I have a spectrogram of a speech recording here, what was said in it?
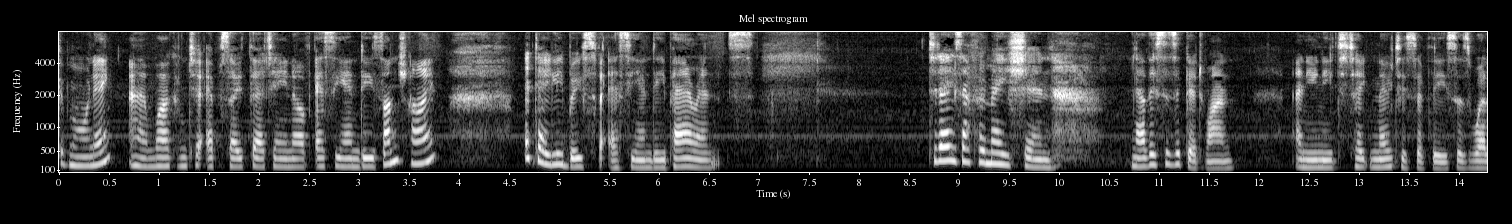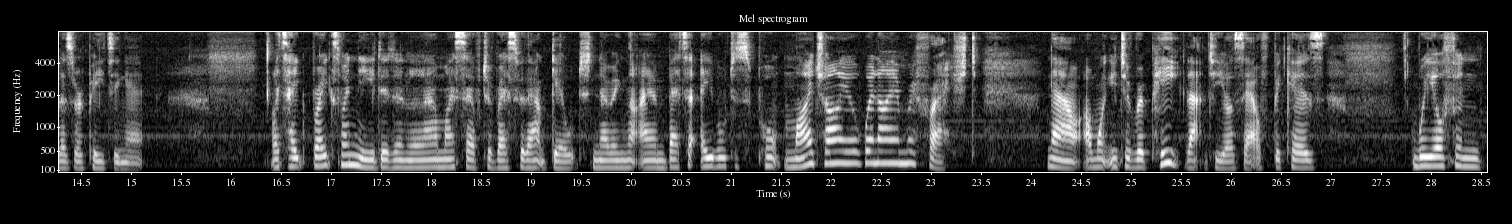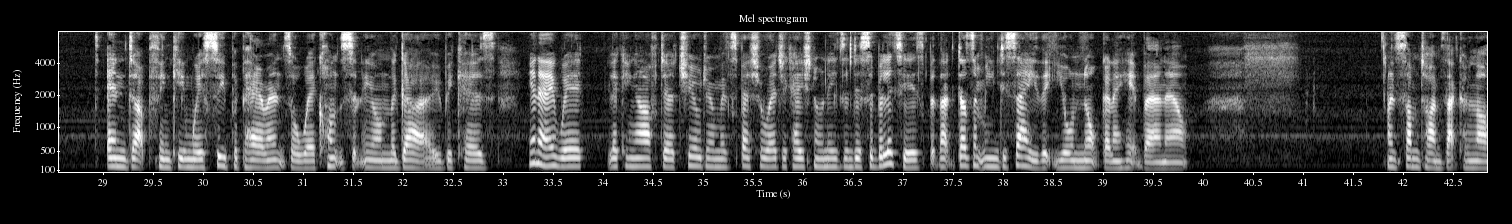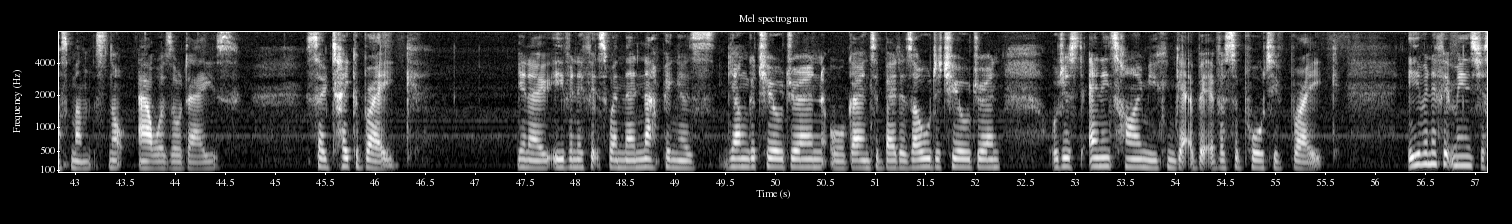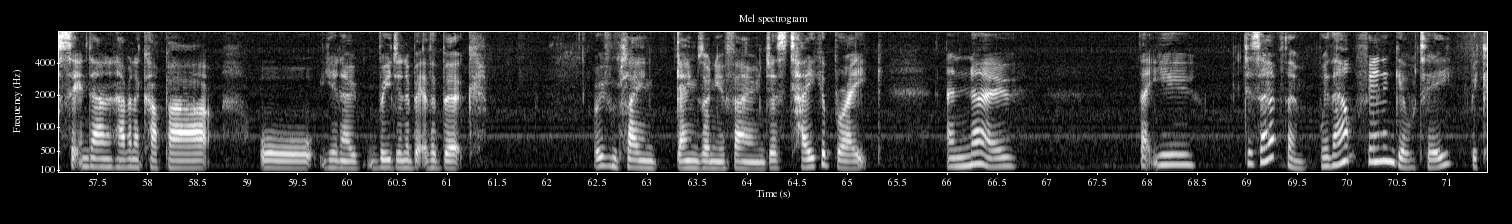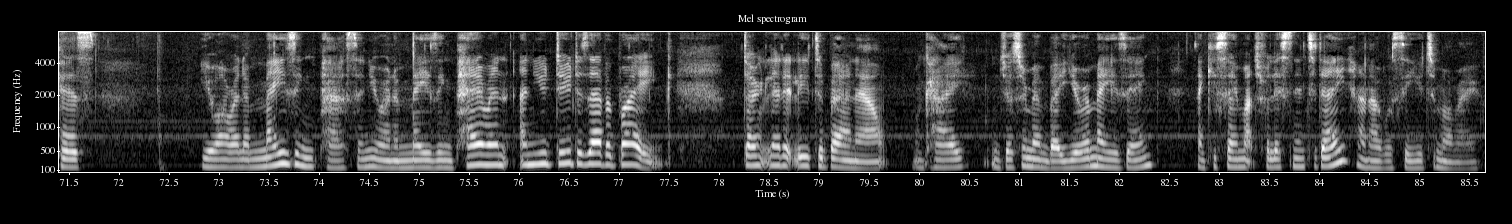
Good morning, and welcome to episode 13 of SEND Sunshine, a daily boost for SEND parents. Today's affirmation. Now, this is a good one, and you need to take notice of these as well as repeating it. I take breaks when needed and allow myself to rest without guilt, knowing that I am better able to support my child when I am refreshed. Now, I want you to repeat that to yourself because we often end up thinking we're super parents or we're constantly on the go because, you know, we're looking after children with special educational needs and disabilities, but that doesn't mean to say that you're not going to hit burnout. And sometimes that can last months, not hours or days. So take a break. You know, even if it's when they're napping as younger children or going to bed as older children, or just any time you can get a bit of a supportive break. Even if it means just sitting down and having a cuppa or, you know, reading a bit of a book or even playing games on your phone, just take a break and know that you deserve them without feeling guilty because you are an amazing person, you're an amazing parent, and you do deserve a break. Don't let it lead to burnout, okay? And just remember, you're amazing. Thank you so much for listening today, and I will see you tomorrow.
